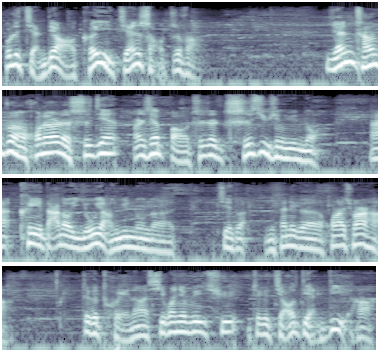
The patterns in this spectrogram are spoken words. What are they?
不是减掉啊，可以减少脂肪，延长转呼啦圈的时间，而且保持着持续性运动，哎，可以达到有氧运动的阶段。你看这个呼啦圈哈，这个腿呢膝关节微曲，这个脚点地哈，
